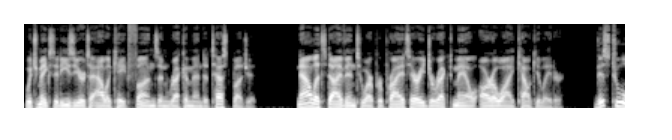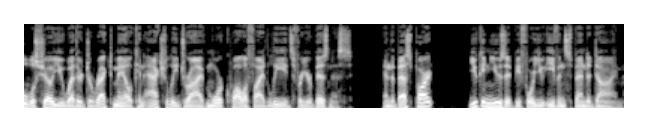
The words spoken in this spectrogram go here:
which makes it easier to allocate funds and recommend a test budget. Now let's dive into our proprietary direct mail ROI calculator. This tool will show you whether direct mail can actually drive more qualified leads for your business. And the best part? You can use it before you even spend a dime.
